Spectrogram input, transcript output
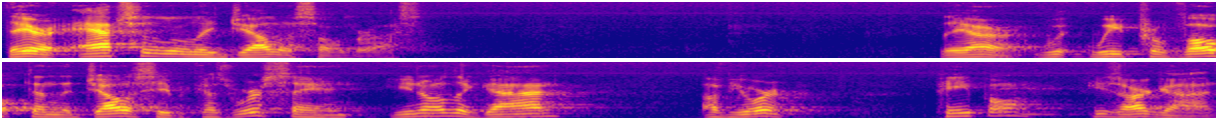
They are absolutely jealous over us. They are. We, we provoke them to jealousy because we're saying, you know, the God of your people, He's our God.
